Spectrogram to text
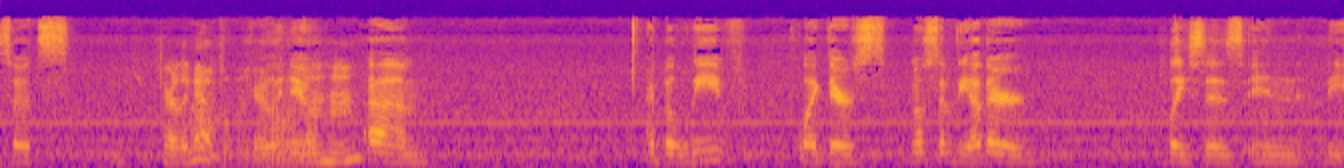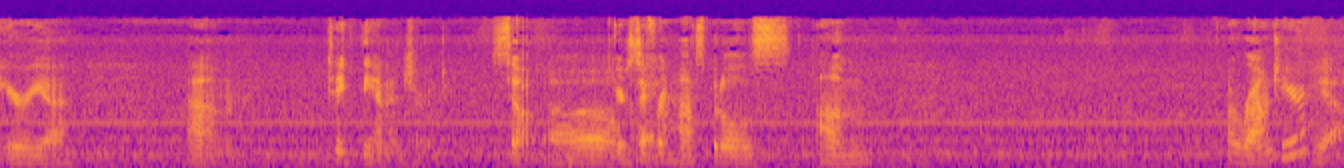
So it's fairly new. Relatively fairly new. yeah. Mhm. Um, I believe, like, there's most of the other places in the area um, take the uninsured. So Oh, there's different hospitals um, around here, Yeah.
